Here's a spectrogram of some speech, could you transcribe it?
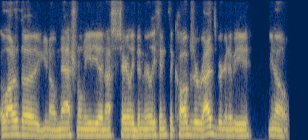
a lot of the you know national media necessarily didn't really think the Cubs or Reds were going to be you know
